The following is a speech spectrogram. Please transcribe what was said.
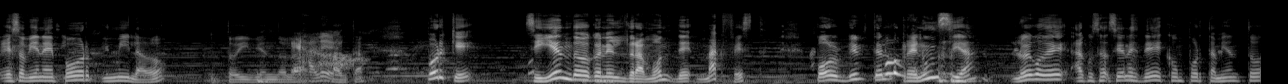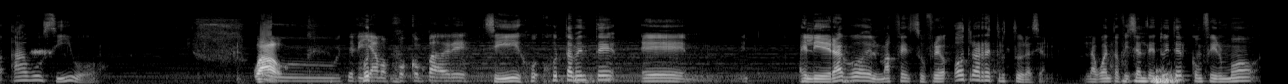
eso viene por mi lado. Estoy viendo la Déjale. pauta. Porque, siguiendo con el dramón de MacFest, Paul Virtel renuncia luego de acusaciones de comportamiento abusivo. Wow. Uh, te pillamos, pues, compadre. Sí, ju- justamente eh, el liderazgo del McFest sufrió otra reestructuración. La cuenta oficial de Twitter confirmó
